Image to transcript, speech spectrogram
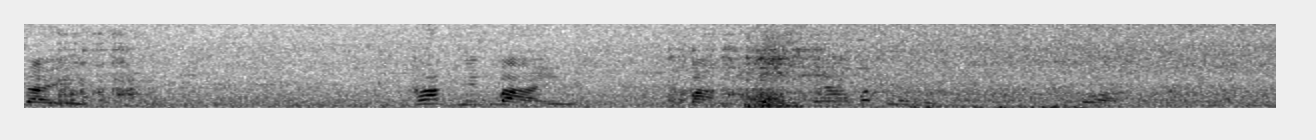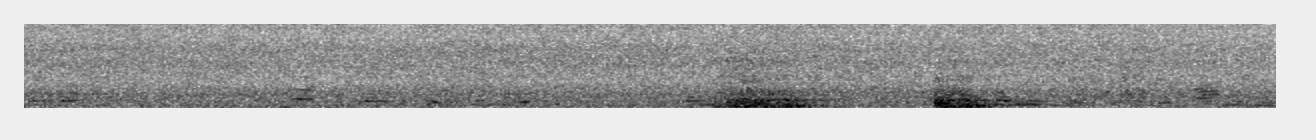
Chảy Hát những bài bản trường ca bất hủ của đại ngàn Tây Bắc. Và chúng ta sẽ được chiêm ngưỡng phong cảnh sông hùng của Việt Nam mình.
